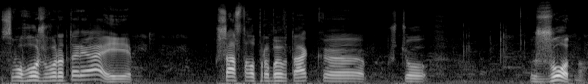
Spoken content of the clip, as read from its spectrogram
свого ж воротаря. І Шастал пробив так, е, що жодного.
